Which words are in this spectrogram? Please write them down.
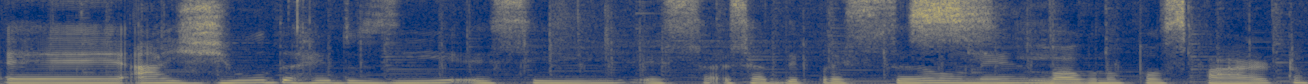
é, ajuda a reduzir esse, essa, essa depressão, né, logo no pós-parto.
